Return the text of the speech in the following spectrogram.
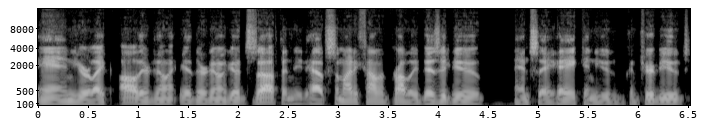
and you're like, oh, they're doing they're doing good stuff, and you'd have somebody come and probably visit you and say, hey, can you contribute?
